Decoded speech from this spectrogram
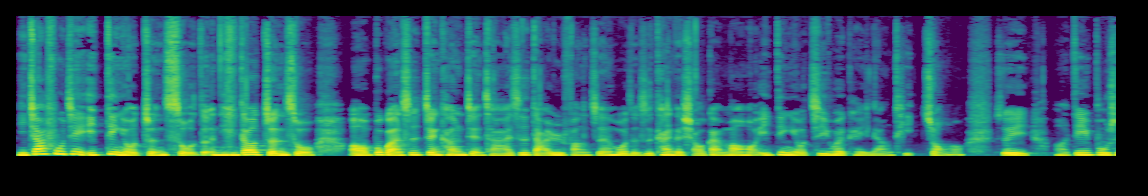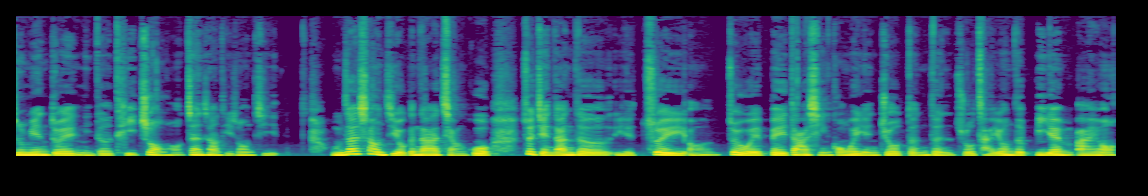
你家附近一定有诊所的。你到诊所，呃，不管是健康检查，还是打预防针，或者是看个小感冒，哈，一定有机会可以量体重哦。所以，呃，第一步是面对你的体重，哦，站上体重计。我们在上集有跟大家讲过，最简单的也最呃最为被大型公卫研究等等所采用的 BMI 哦，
